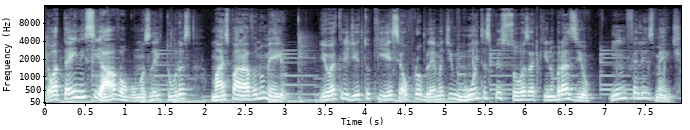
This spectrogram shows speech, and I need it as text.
Eu até iniciava algumas leituras, mas parava no meio. E eu acredito que esse é o problema de muitas pessoas aqui no Brasil, infelizmente.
